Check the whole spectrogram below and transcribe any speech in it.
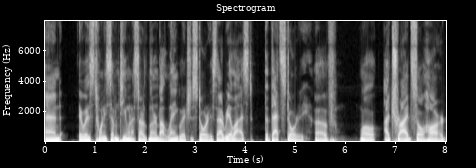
and it was 2017 when I started learning about language and stories that I realized that that story of, well, I tried so hard,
